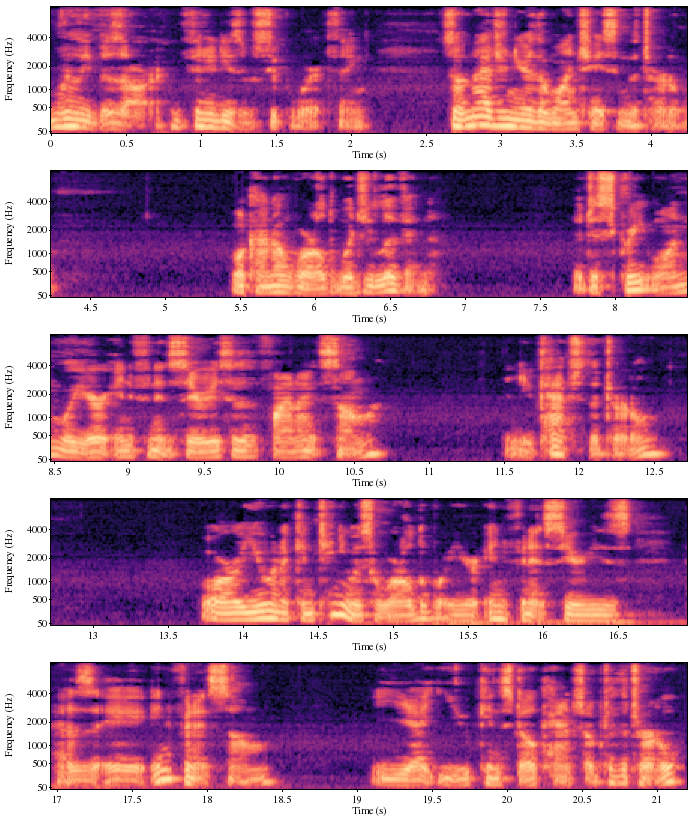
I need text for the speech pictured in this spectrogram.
Really bizarre. Infinity is a super weird thing. So imagine you're the one chasing the turtle. What kind of world would you live in? A discrete one where your infinite series is a finite sum, and you catch the turtle? Or are you in a continuous world where your infinite series has a infinite sum, yet you can still catch up to the turtle?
